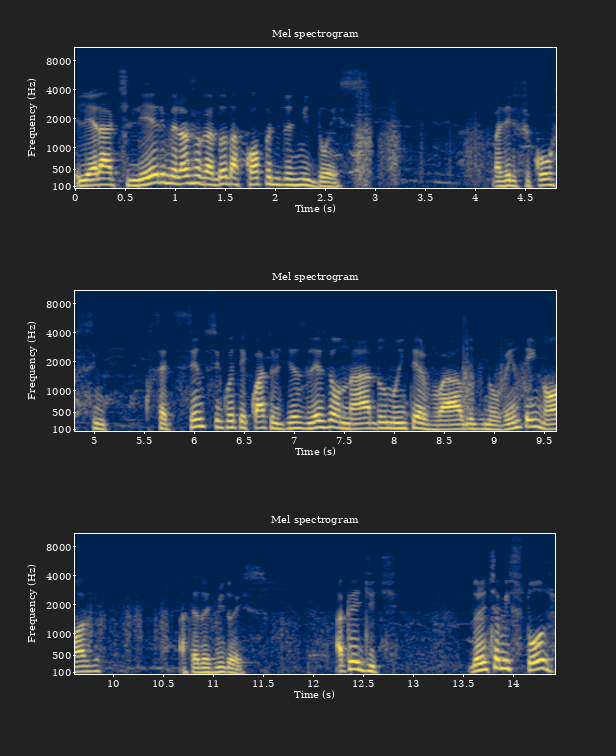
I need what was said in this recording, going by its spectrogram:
ele era artilheiro e melhor jogador da Copa de 2002. Mas ele ficou 754 dias lesionado no intervalo de 99 até 2002. Acredite, durante amistoso,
